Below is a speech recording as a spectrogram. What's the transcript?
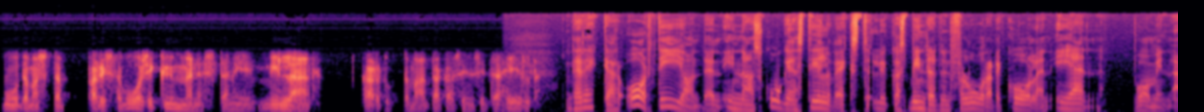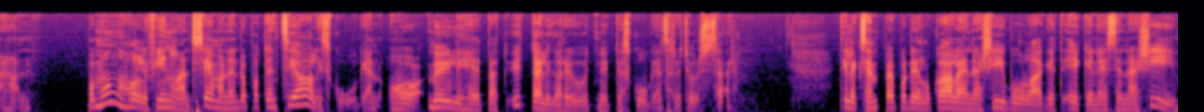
muutamasta parista vuosikymmenestä, niin millään kartuttamaan takaisin sitä hiiltä. Det räcker årtionden innan skogens tillväxt lyckas binda den förlorade kolen igen, påminner han. På många håll i Finland ser man ändå potential i skogen och möjlighet att ytterligare utnyttja skogens resurser. Till exempel på det lokala energibolaget Ekenäs Energi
